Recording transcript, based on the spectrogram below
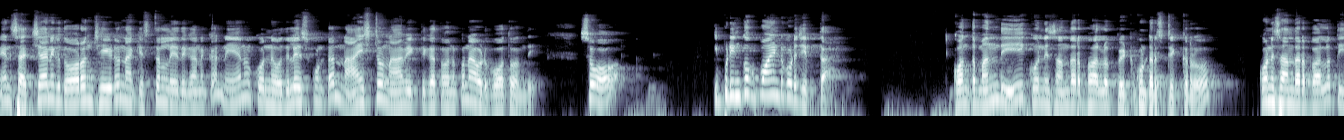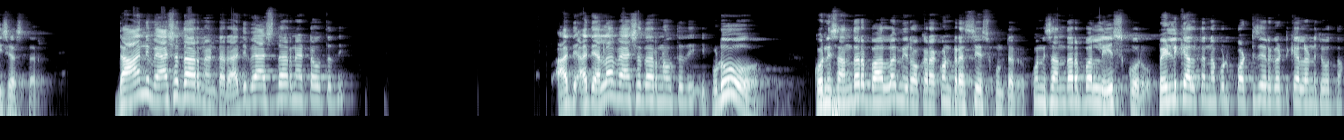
నేను సత్యానికి దూరం చేయడం నాకు ఇష్టం లేదు కనుక నేను కొన్ని వదిలేసుకుంటాను నా ఇష్టం నా వ్యక్తిగతం అనుకుని ఆవిడ పోతుంది. సో ఇప్పుడు ఇంకొక పాయింట్ కూడా చెప్తా. కొంతమంది కొన్ని సందర్భాల్లో పెట్టుకుంటారు స్టిక్కరు కొన్ని సందర్భాల్లో తీసేస్తారు. దాన్ని వేషధారణ అంటారు. అది వేషధారణ ఎట్ట అవుతుంది? అది అది ఎలా వేషధారణ అవుతుంది? ఇప్పుడు కొన్ని సందర్భాల్లో మీరు ఒక రకం డ్రెస్ వేసుకుంటారు. కొన్ని సందర్భాల్లో వేసుకోరు. పెళ్ళికి వెళ్తున్నప్పుడు పట్టు చీర కట్టుకెళ్ళండి చూద్దాం.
